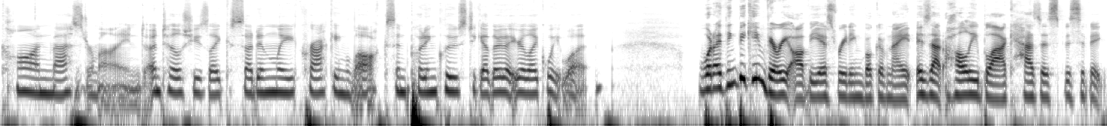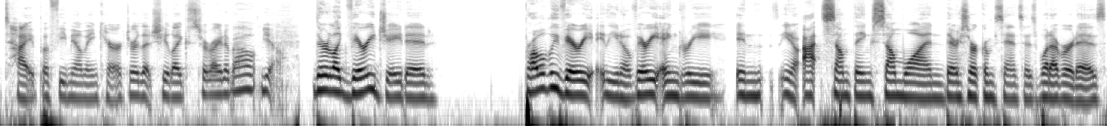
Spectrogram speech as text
con mastermind until she's like suddenly cracking locks and putting clues together that you're like, wait, what? what I think became very obvious reading Book of Night is that Holly Black has a specific type of female main character that she likes to write about. Yeah. They're like very jaded, probably very, you know, very angry in, you know, at something, someone, their circumstances, whatever it is.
